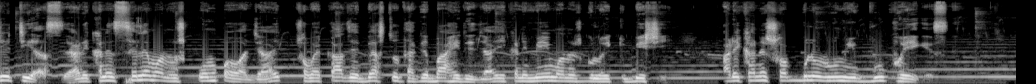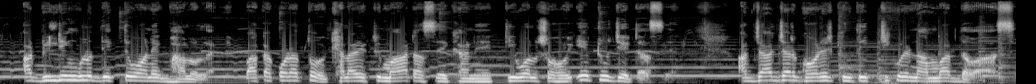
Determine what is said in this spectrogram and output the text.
জেটি আছে আর এখানে ছেলে মানুষ কম পাওয়া যায় সবাই কাজে ব্যস্ত থাকে বাইরে যায়। এখানে মেয়ে মানুষগুলো একটু বেশি। আর এখানে সবগুলো রুমই বুক হয়ে গেছে। আর বিল্ডিংগুলো দেখতেও অনেক ভালো লাগে। পাকা করা তো খেলার একটি মাঠ আছে এখানে টিউবওয়েল সহ এ টু জেড আছে। আর যার যার ঘরের কিন্তু একটি করে নাম্বার দেওয়া আছে।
